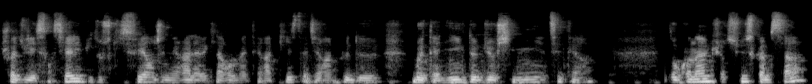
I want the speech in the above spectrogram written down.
choix d'huile essentielle et puis tout ce qui se fait en général avec l'aromathérapie, c'est-à-dire un peu de botanique, de biochimie, etc. Donc on a un cursus comme ça.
